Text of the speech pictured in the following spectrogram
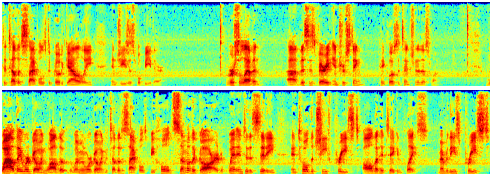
to tell the disciples to go to Galilee, and Jesus will be there. Verse 11. Uh, this is very interesting. Pay close attention to this one. While they were going, while the, the women were going to tell the disciples, behold, some of the guard went into the city and told the chief priests all that had taken place. Remember, these priests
